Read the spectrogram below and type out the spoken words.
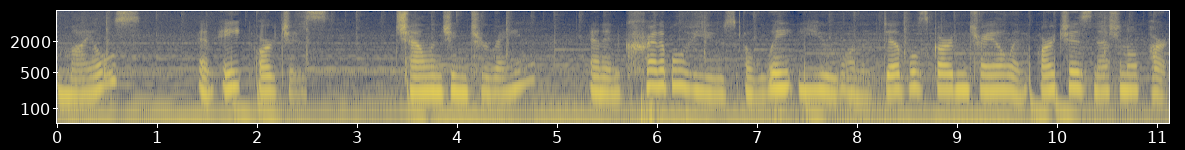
miles and eight arches, challenging terrain, and incredible views await you on the Devil's Garden Trail in Arches National Park.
